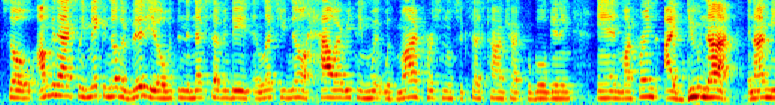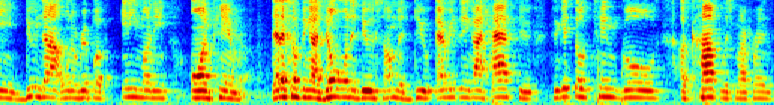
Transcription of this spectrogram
So I'm going to actually make another video within the next seven days and let you know how everything went with my personal success contract for goal getting. And my friends, I do not, and I mean do not want to rip up any money on camera. That is something I don't want to do, so I'm going to do everything I have to to get those 10 goals accomplished, my friends.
